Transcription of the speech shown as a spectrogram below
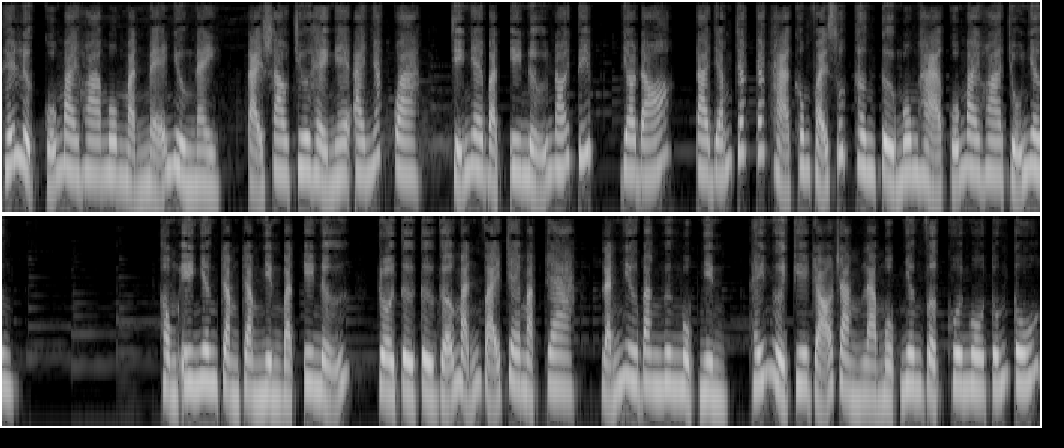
thế lực của mai hoa môn mạnh mẽ nhường này, tại sao chưa hề nghe ai nhắc qua, chỉ nghe bạch y nữ nói tiếp, do đó, ta dám chắc các hạ không phải xuất thân từ môn hạ của mai hoa chủ nhân, Hồng y nhân trầm trầm nhìn bạch y nữ, rồi từ từ gỡ mảnh vải che mặt ra, lãnh như băng ngưng một nhìn, thấy người kia rõ ràng là một nhân vật khôi ngô tuấn tú,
